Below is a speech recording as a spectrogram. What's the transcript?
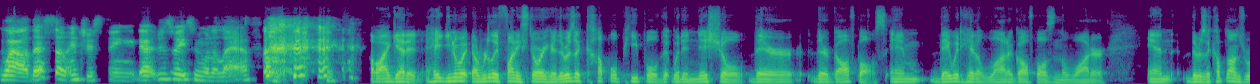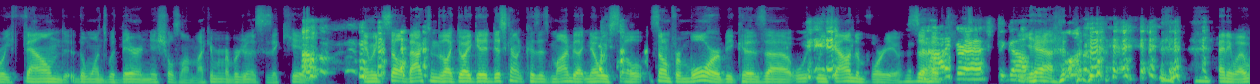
wow, that's so interesting. That just makes me want to laugh. oh, I get it. Hey, you know what? A really funny story here. There was a couple people that would initial their their golf balls, and they would hit a lot of golf balls in the water. And there was a couple times where we found the ones with their initials on them. I can remember doing this as a kid. Oh and we'd sell it back to them. They're like, "Do I get a discount because it's mine?" Be like, "No, we sell sell them for more because uh, we, we found them for you." So autograph to go. Yeah. anyway,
